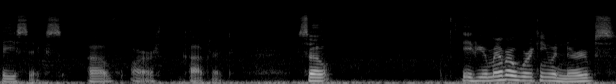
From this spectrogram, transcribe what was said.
basics of our object. So if you remember working with NURBs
